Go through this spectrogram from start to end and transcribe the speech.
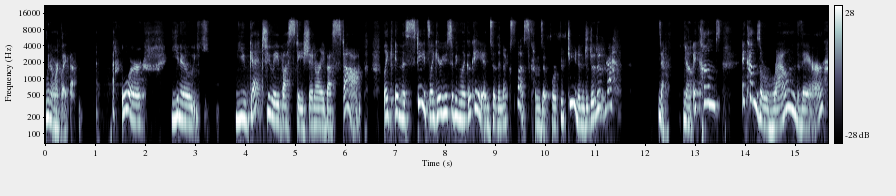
We don't work like that. Or, you know, you get to a bus station or a bus stop, like in the States, like you're used to being like, okay, and so the next bus comes at 415 and da, da, da. no, no, it comes, it comes around there.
